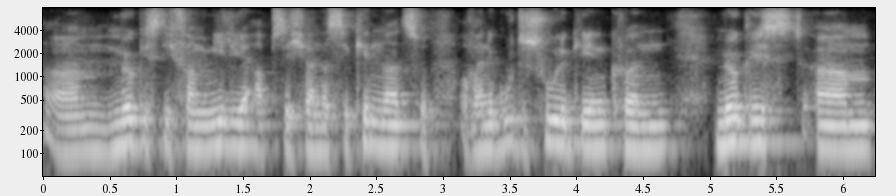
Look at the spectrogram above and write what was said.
ähm, möglichst die Familie absichern, dass die Kinder zu, auf eine gute Schule gehen können, möglichst ähm,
